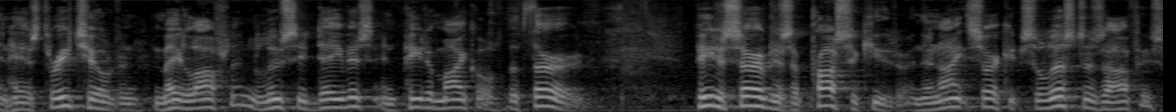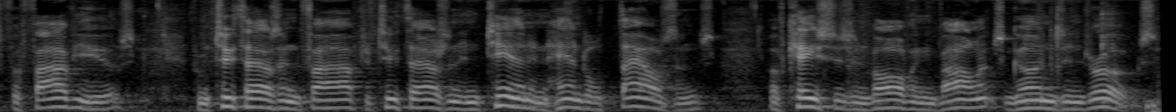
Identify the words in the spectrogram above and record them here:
and has three children, May Laughlin, Lucy Davis, and Peter Michael III. Peter served as a prosecutor in the Ninth Circuit Solicitor's Office for five years, from 2005 to 2010, and handled thousands of cases involving violence, guns, and drugs.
